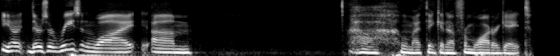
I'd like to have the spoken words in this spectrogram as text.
you know, there's a reason why, um, ah, who am I thinking of from Watergate?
